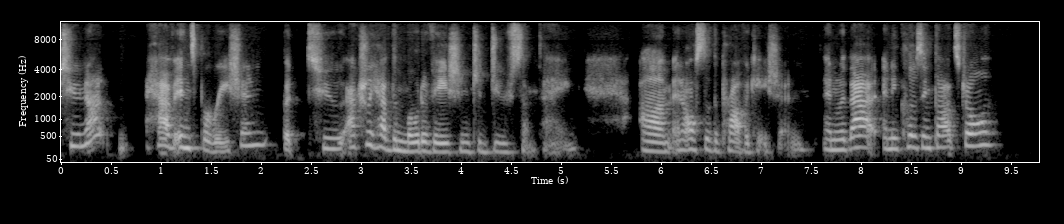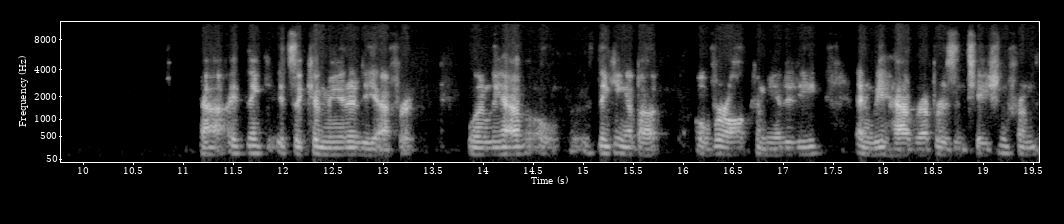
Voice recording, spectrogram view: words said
to not have inspiration, but to actually have the motivation to do something um, and also the provocation. And with that, any closing thoughts, Joel? Uh, I think it's a community effort. When we have, oh, thinking about overall community and we have representation from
